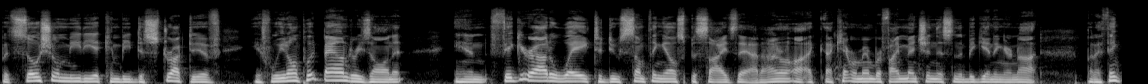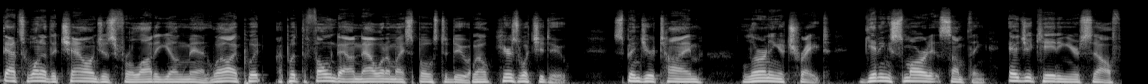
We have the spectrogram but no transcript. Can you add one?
But social media can be destructive if we don't put boundaries on it and figure out a way to do something else besides that. I don't know. I, I can't remember if I mentioned this in the beginning or not, but I think that's one of the challenges for a lot of young men. Well, I put I put the phone down. Now what am I supposed to do? Well, here's what you do. Spend your time learning a trait, getting smart at something, educating yourself,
